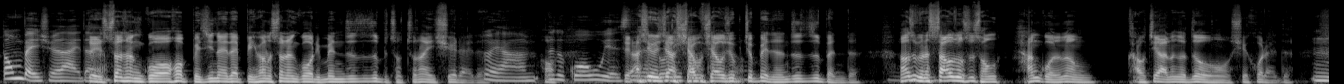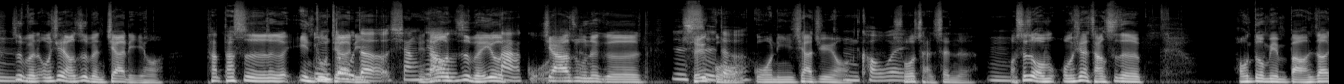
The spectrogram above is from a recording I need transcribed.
东北学来的，对，涮涮锅或北京那一带北方的涮涮锅里面，日日本从从那里学来的，对啊，那个锅物也是，而且像呷哺呷哺就就变成日日本的，然后日本的烧肉是从韩国的那种。烤架那个肉哦，学过来的。嗯，日本我们先讲日本咖喱哦，它它是那个印度咖喱，然后日本又加入那个水果果泥下去哦，口味所产生的。嗯，甚至我们我们现在尝试的红豆面包，你知道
